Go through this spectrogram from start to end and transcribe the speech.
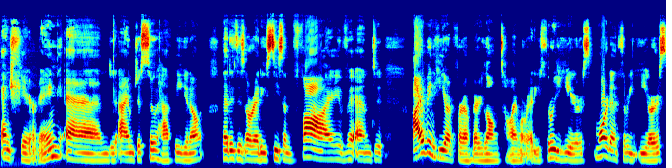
and sharing. And I'm just so happy, you know, that it is already season five. And I've been here for a very long time already, three years, more than three years.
